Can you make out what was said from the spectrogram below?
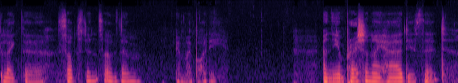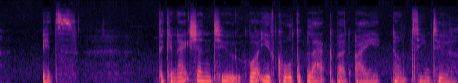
like the substance of them in my body. And the impression I had is that it's the connection to what you've called the black, but I don't seem to.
